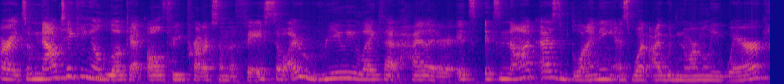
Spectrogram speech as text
All right, so now taking a look at all three products on the face. So I really like that highlighter. It's it's not as blinding as what I would normally wear,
